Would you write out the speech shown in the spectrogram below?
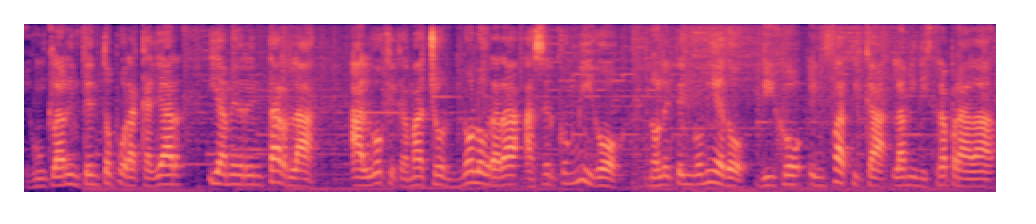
en un claro intento por acallar y amedrentarla, algo que Camacho no logrará hacer conmigo. No le tengo miedo, dijo enfática la ministra Prada.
